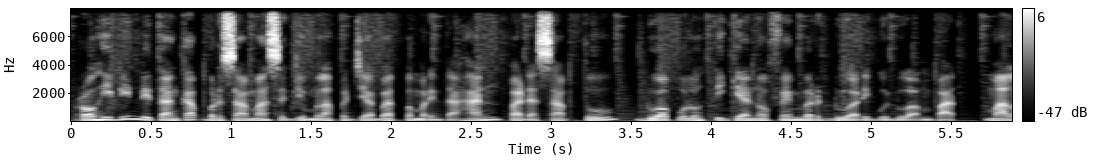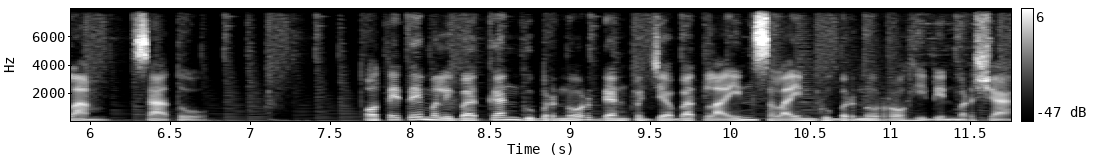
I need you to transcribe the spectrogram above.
Rohidin ditangkap bersama sejumlah pejabat pemerintahan pada Sabtu, 23 November 2024, malam, 1. OTT melibatkan gubernur dan pejabat lain selain Gubernur Rohidin Mersyah.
